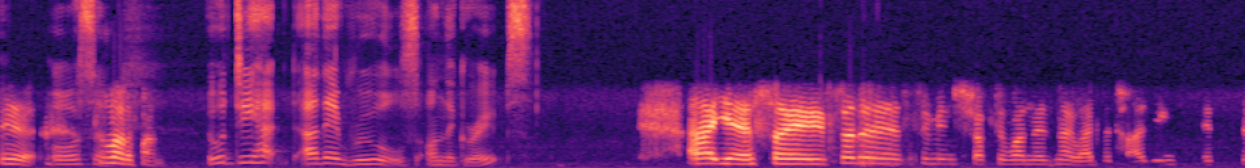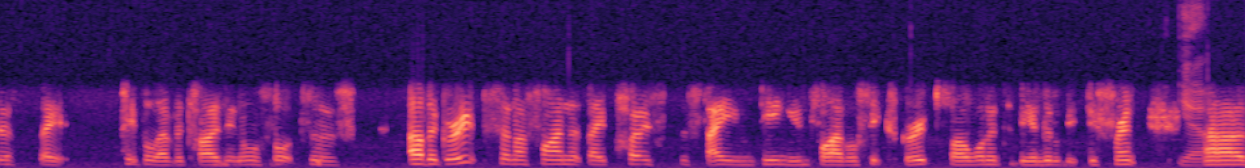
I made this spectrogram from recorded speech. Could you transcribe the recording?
yeah, awesome. it's a lot of fun. Well, do you ha- are there rules on the groups? Uh, yeah, so for the swim instructor one, there's no advertising. It's just they people advertise in all sorts of other groups, and I find that they post the same thing in five or six groups. So I wanted to be a little bit different. Yeah. Uh,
